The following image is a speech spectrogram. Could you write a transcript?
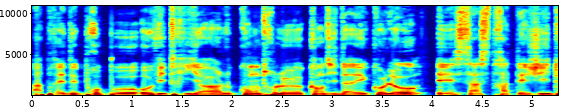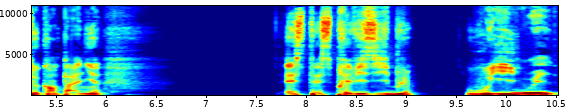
après des propos au vitriol contre le candidat écolo et sa stratégie de campagne. Est-ce prévisible? Oui. Oui.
